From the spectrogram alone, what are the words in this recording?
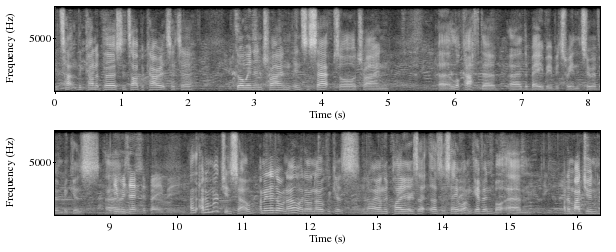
the, ty- the kind of person, type of character to go in and try and intercept or try and uh, look after uh, the baby between the two of them because. Would you um, resent the baby? I- I'd imagine so. I mean, I don't know. I don't know because you know I only play as I, as I say what I'm given. But um, I'd imagine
